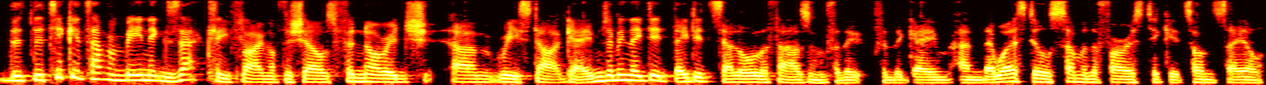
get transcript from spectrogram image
the, the tickets haven't been exactly flying off the shelves for Norwich um, restart games. I mean, they did they did sell all a thousand for the for the game, and there were still some of the Forest tickets on sale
